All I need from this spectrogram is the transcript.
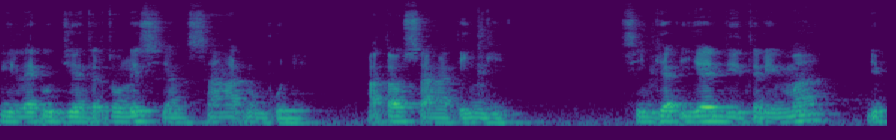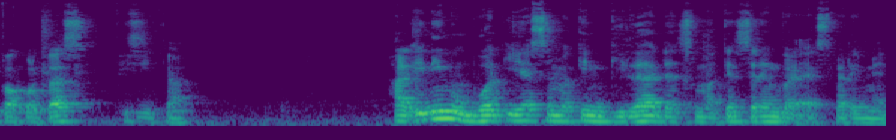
nilai ujian tertulis yang sangat mumpuni atau sangat tinggi. Sehingga ia diterima di Fakultas Fisika. Hal ini membuat ia semakin gila dan semakin sering bereksperimen.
